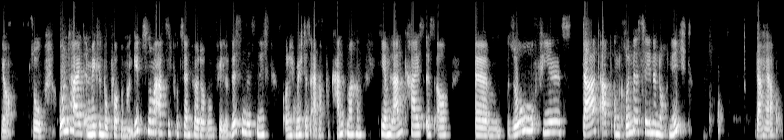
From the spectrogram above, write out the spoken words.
ja, so. Und halt in Mecklenburg-Vorpommern gibt es Nummer 80 Prozent Förderung. Viele wissen das nicht und ich möchte es einfach bekannt machen. Hier im Landkreis ist auch ähm, so viel Start-up und Gründerszene noch nicht. Daher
